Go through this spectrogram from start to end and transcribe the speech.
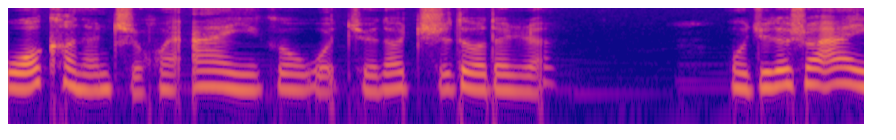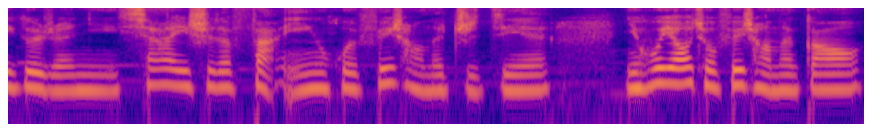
我可能只会爱一个我觉得值得的人。我觉得说爱一个人，你下意识的反应会非常的直接，你会要求非常的高。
